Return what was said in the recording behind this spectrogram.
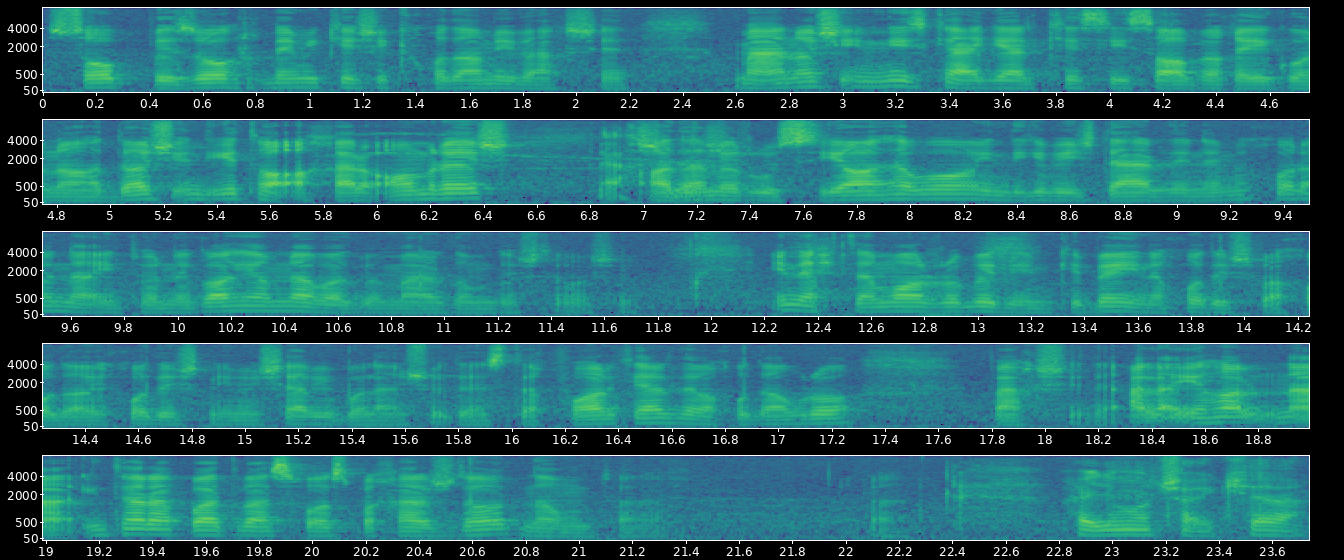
صبح به ظهر نمی‌کشه که خدا میبخشه معناش این نیست که اگر کسی سابقه گناه داشت این دیگه تا آخر عمرش. آدم روسیاهه و این دیگه بهش دردی نمی‌خوره نه اینطور نگاهی هم نباید به مردم داشته باشه. این احتمال رو بدیم که بین خودش و خدای خودش نیمه شبی بلند شده استغفار کرده و خدا رو بخشیده. علیه حال نه این طرف باید وسواس به خرج داد نه اون طرف. خیلی متشکرم.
